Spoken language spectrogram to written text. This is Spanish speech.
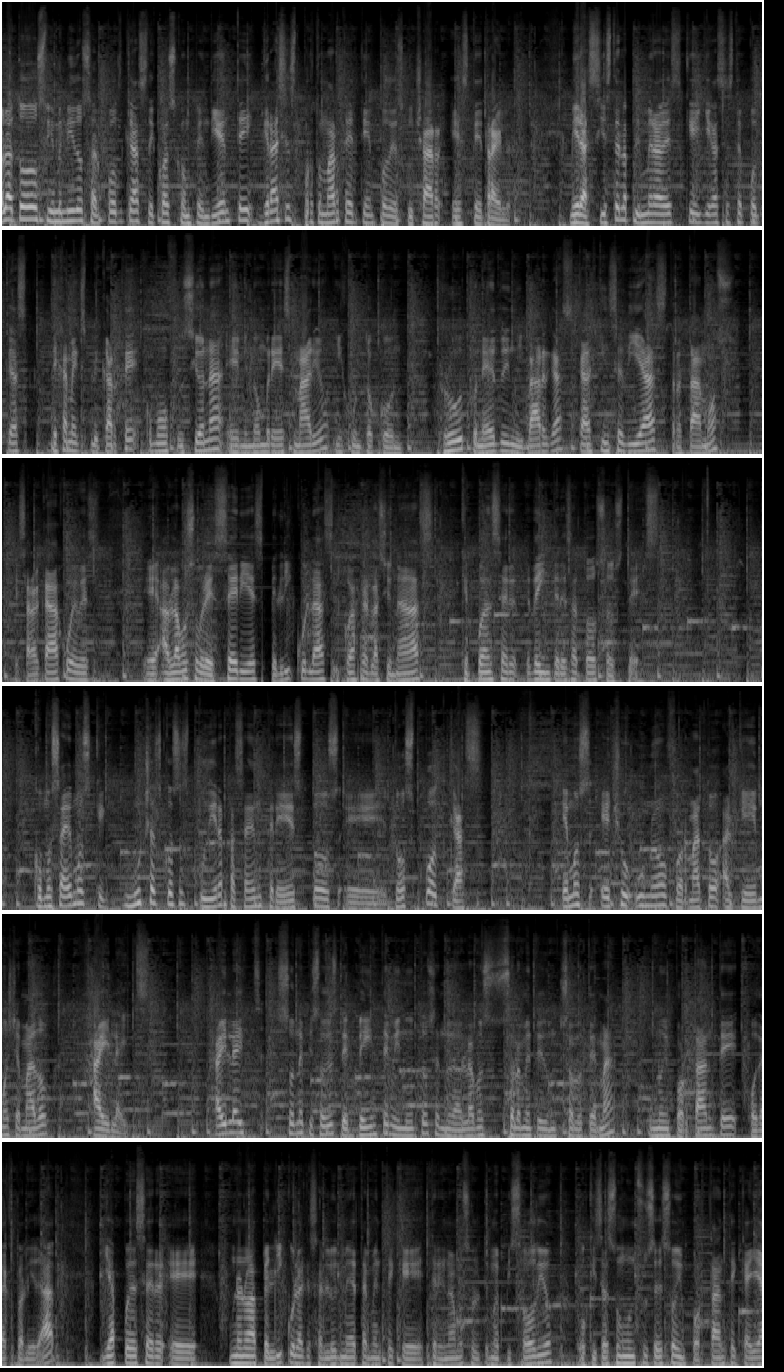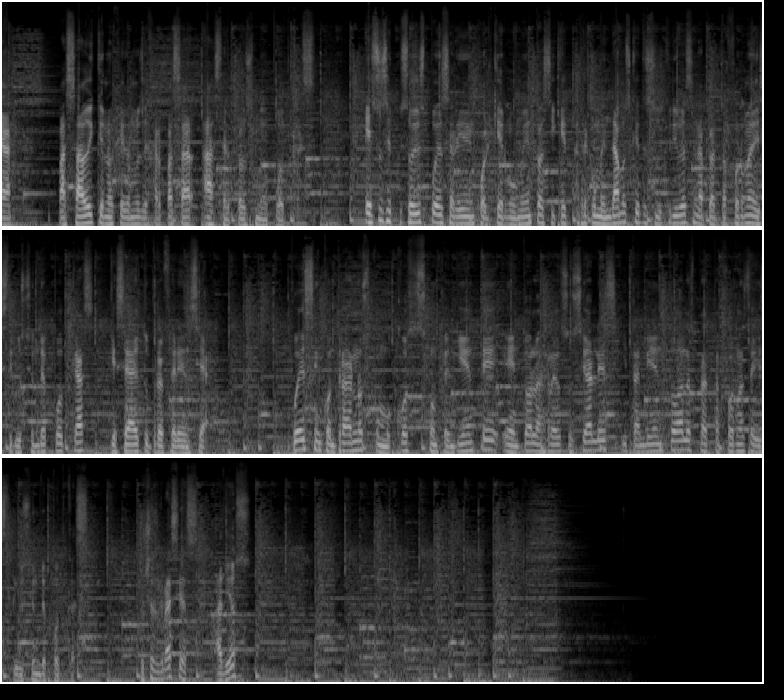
Hola a todos, bienvenidos al podcast de Cosas con Pendiente. Gracias por tomarte el tiempo de escuchar este tráiler. Mira, si esta es la primera vez que llegas a este podcast, déjame explicarte cómo funciona. Eh, mi nombre es Mario y junto con Ruth, con Edwin y Vargas, cada 15 días tratamos, que cada jueves, eh, hablamos sobre series, películas y cosas relacionadas que puedan ser de interés a todos a ustedes. Como sabemos que muchas cosas pudieran pasar entre estos eh, dos podcasts, hemos hecho un nuevo formato al que hemos llamado Highlights. Highlights son episodios de 20 minutos en donde hablamos solamente de un solo tema, uno importante o de actualidad. Ya puede ser eh, una nueva película que salió inmediatamente que terminamos el último episodio o quizás un suceso importante que haya pasado y que no queremos dejar pasar hasta el próximo podcast. Estos episodios pueden salir en cualquier momento, así que recomendamos que te suscribas en la plataforma de distribución de podcast que sea de tu preferencia. Puedes encontrarnos como Cosas con Pendiente en todas las redes sociales y también en todas las plataformas de distribución de podcast. Muchas gracias. Adiós.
